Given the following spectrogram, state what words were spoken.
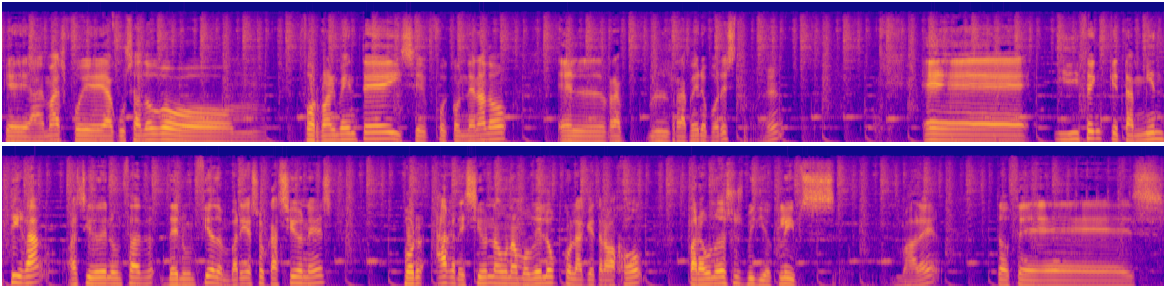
Que además fue acusado formalmente y se fue condenado el rapero por esto. ¿eh? Eh, y dicen que también Tiga ha sido denunciado, denunciado en varias ocasiones por agresión a una modelo con la que trabajó para uno de sus videoclips. ¿Vale? Entonces,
